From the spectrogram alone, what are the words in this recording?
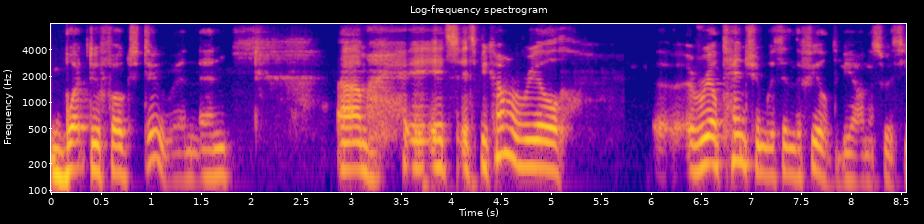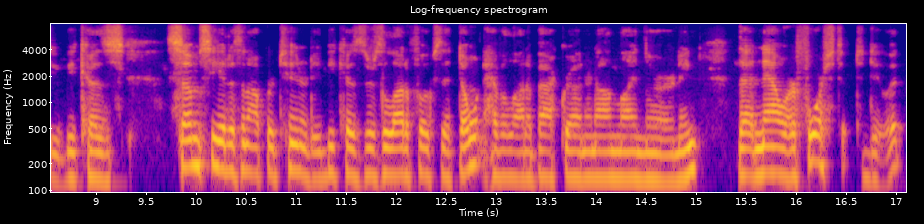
what do folks do? And and um, it's it's become a real a real tension within the field, to be honest with you, because some see it as an opportunity because there's a lot of folks that don't have a lot of background in online learning that now are forced to do it,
